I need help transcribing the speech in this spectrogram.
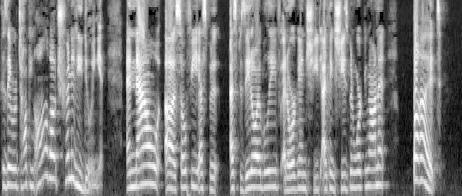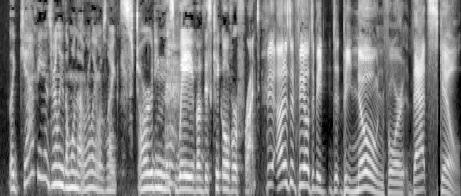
because they were talking all about Trinity doing it. And now uh, Sophie Esp- Esposito, I believe, at Oregon, she I think she's been working on it. But like Gabi is really the one that really was like starting this wave of this kickover front. How does it feel to be to be known for that skill?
